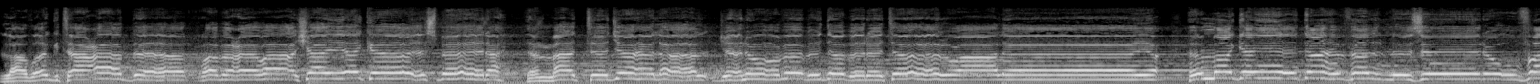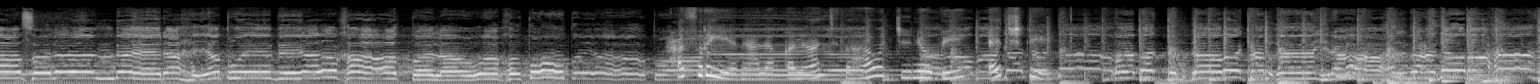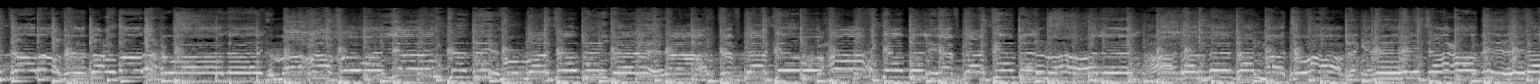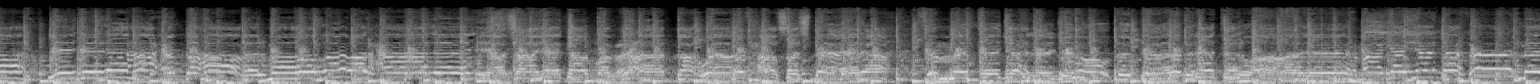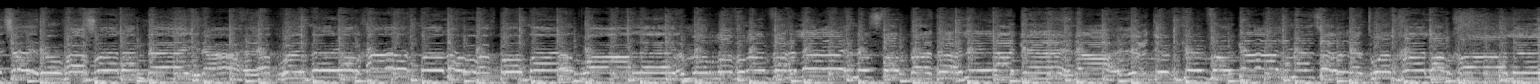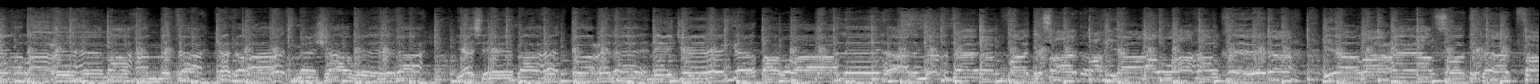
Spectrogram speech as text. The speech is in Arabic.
لا ضق تعبر ربع وشيك اسبره ثم اتجه للجنوب بدبرة الوالي. ثم قيده في النسير وفاصل بيره يطوي بي الخط لو خطوط يطوي حصريا على قناة فهو الجنوبي اتش دي قصص بيره ثم اتجه للجنوب بدبرة الواله ما قيده في المسير وفاصل بيره يطوي بي الخط لو خطوط اطواله من رفرفه لين الصباته ليقينه يعجبك فوق المزلة والخل الخالي. راعيه ما همته كثرت مشاويره. يسربه الطعلين يجيك طوالي. المغترب ضاق صدره يا الله الخيره يا راعي الصوت تكفى.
